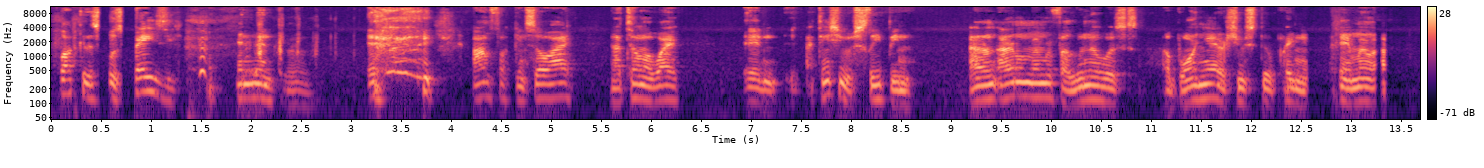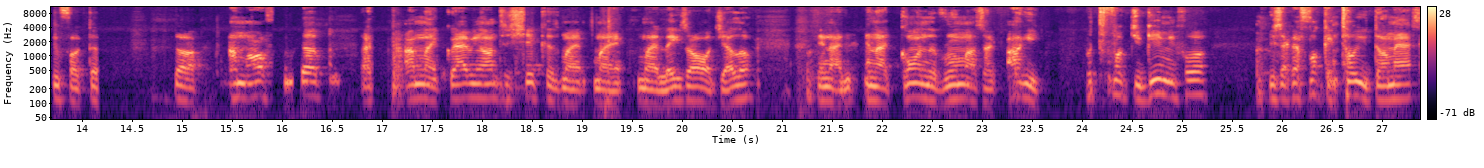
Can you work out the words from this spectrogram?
fuck? This was crazy. And then I'm fucking so high, and I tell my wife, and I think she was sleeping. I don't I don't remember if Aluna was born yet or she was still pregnant. I can't remember. I too fucked up. So I'm all fucked up. I, I'm like grabbing onto shit because my, my, my legs are all jello. And I and I go in the room. I was like, Augie, what the fuck you give me for? He's like, I fucking told you, dumbass.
